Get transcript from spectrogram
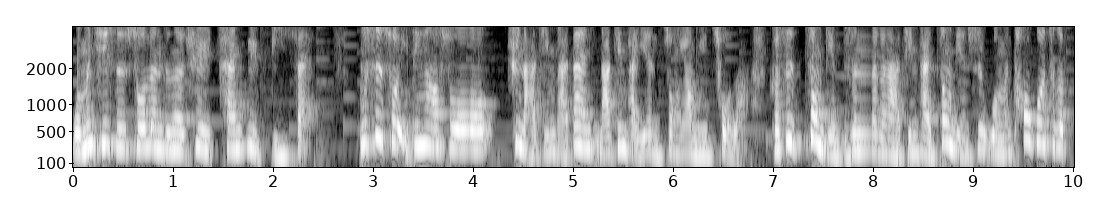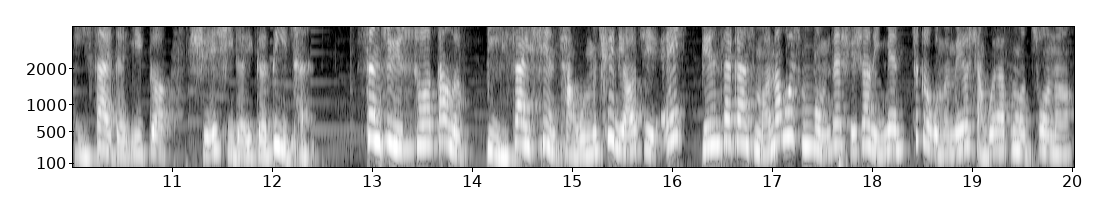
我们其实说认真的去参与比赛，不是说一定要说去拿金牌，但拿金牌也很重要，没错啦。可是重点不是那个拿金牌，重点是我们透过这个比赛的一个学习的一个历程。甚至于说，到了比赛现场，我们去了解，哎，别人在干什么？那为什么我们在学校里面，这个我们没有想过要这么做呢？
